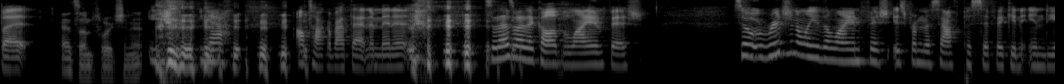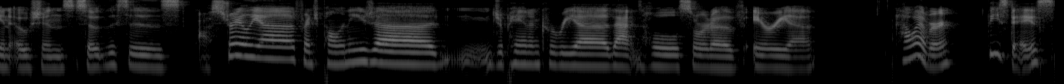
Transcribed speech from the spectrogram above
but That's unfortunate. Yeah, yeah. I'll talk about that in a minute. so that's why they call it the lionfish. So originally, the lionfish is from the South Pacific and Indian Oceans. So this is Australia, French Polynesia, Japan and Korea, that whole sort of area. However, these days,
